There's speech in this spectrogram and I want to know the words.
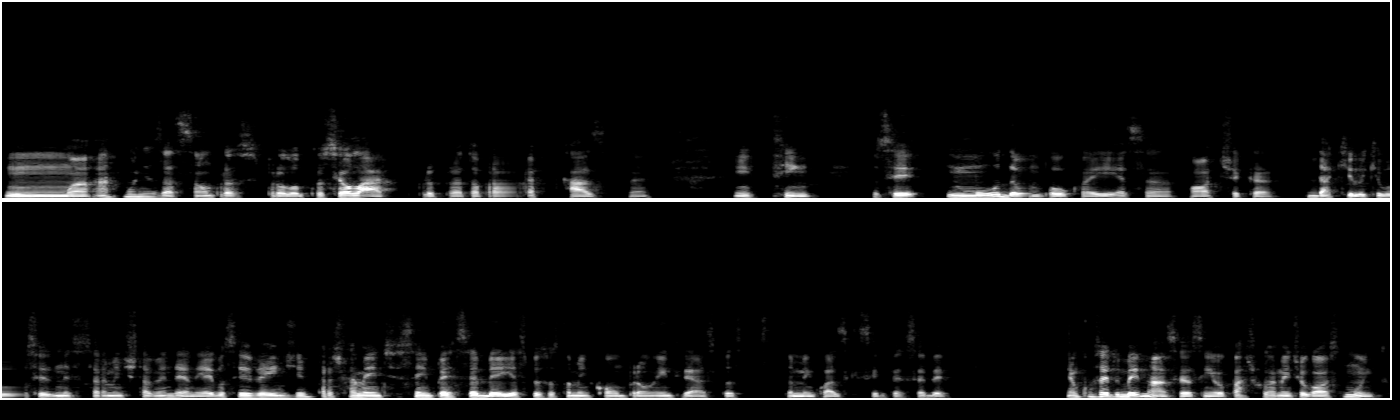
uma harmonização para o seu lar, para a tua própria casa, né? Enfim, você muda um pouco aí essa ótica daquilo que você necessariamente está vendendo. E aí você vende praticamente sem perceber e as pessoas também compram, entre aspas, também quase que sem perceber. É um conceito bem massa, assim, eu particularmente eu gosto muito.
